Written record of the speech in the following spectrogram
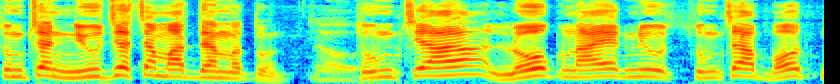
तुमच्या न्यूजच्या माध्यमातून तुमच्या लोकनायक न्यूज तुमचा बहुत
